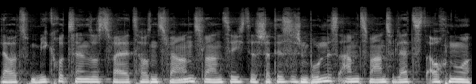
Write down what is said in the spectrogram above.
Laut Mikrozensus 2022 des Statistischen Bundesamts waren zuletzt auch nur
